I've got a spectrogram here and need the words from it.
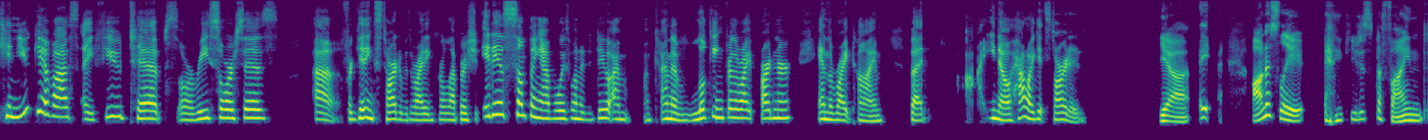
Can you give us a few tips or resources uh, for getting started with writing collaboration? It is something I've always wanted to do. I'm I'm kind of looking for the right partner and the right time, but you know, how do I get started? Yeah. Honestly, you just have to find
